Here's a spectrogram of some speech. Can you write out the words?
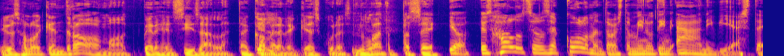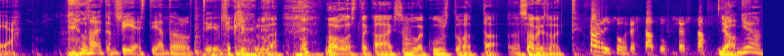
jos haluaa oikein draamaa perheen sisällä tai kavereiden keskuudessa, niin laitapa se. Joo, jos haluat sellaisia 13 minuutin ääniviestejä, laita viestiä tuolla tyypille. Kyllä. 0806000 Sari soitti. parisuhdestatuksesta. Joo. Joo.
